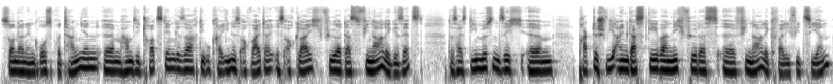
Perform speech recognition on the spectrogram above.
sondern in Großbritannien, ähm, haben sie trotzdem gesagt, die Ukraine ist auch weiter, ist auch gleich für das Finale gesetzt. Das heißt, die müssen sich ähm, praktisch wie ein Gastgeber nicht für das äh, Finale qualifizieren.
